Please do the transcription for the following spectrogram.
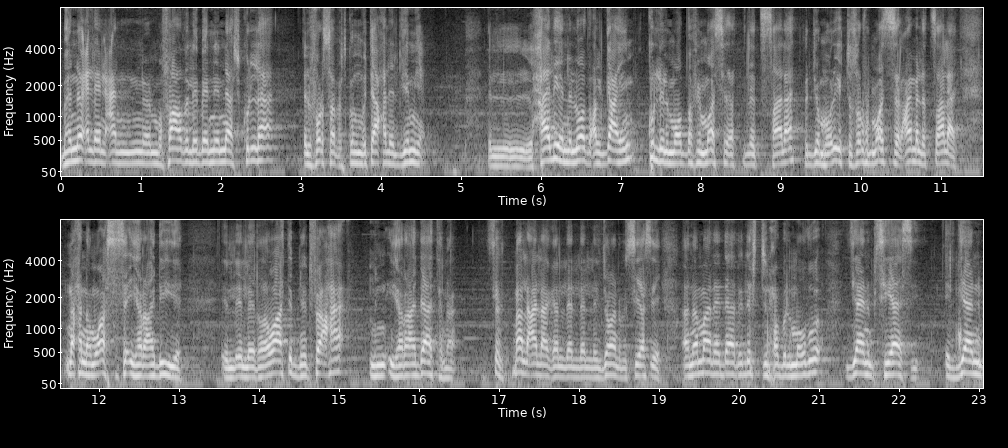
بنعلن عن مفاضلة بين الناس كلها. الفرصة بتكون متاحة للجميع. ال- حاليا الوضع القايم كل الموظفين مؤسسة الاتصالات في الجمهوريه تصرف المؤسسه العامه للاتصالات. نحن ال- ال- الرواتب ندفعها من إيراداتنا. شفت ما له علاقة ال- ال- الجوانب السياسية. أنا ما أنا داري ليش تنحب الموضوع؟ جانب سياسي. الجانب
